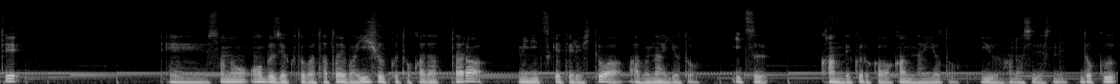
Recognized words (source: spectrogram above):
で、えー、そのオブジェクトが例えば衣服とかだったら身につけてる人は危ないよと。いつ噛んでくるか分かんないよという話ですね。毒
